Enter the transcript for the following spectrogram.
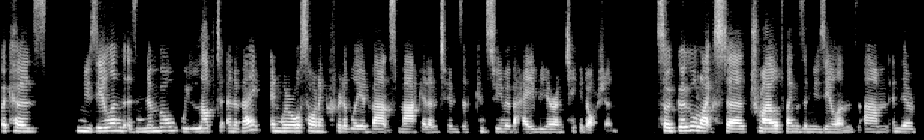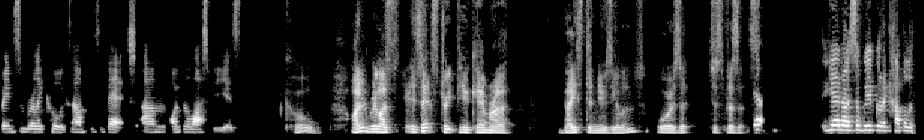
because New Zealand is nimble, we love to innovate, and we're also an incredibly advanced market in terms of consumer behavior and tech adoption. So Google likes to trial things in New Zealand, um, and there have been some really cool examples of that um, over the last few years. Cool. I didn't realize, is that Street View camera based in New Zealand or is it just visits? Yeah. Yeah, no, so we've got a couple of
